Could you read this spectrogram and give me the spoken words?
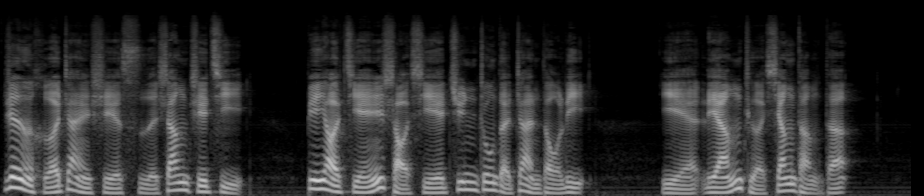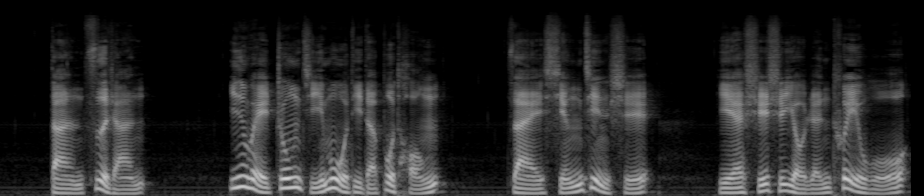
任何战士死伤之际，便要减少些军中的战斗力，也两者相等的。但自然，因为终极目的的不同，在行进时，也时时有人退伍，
